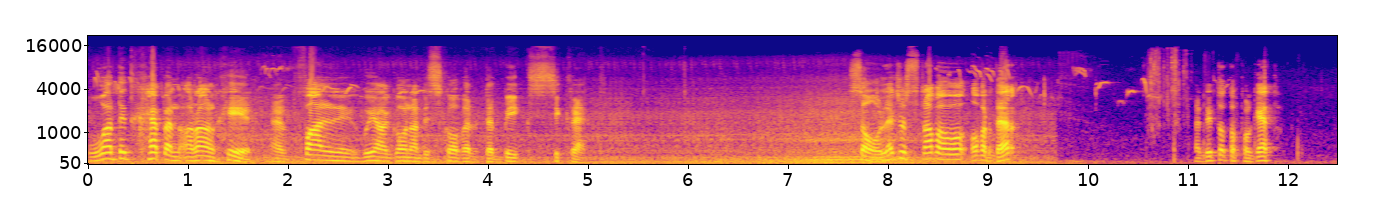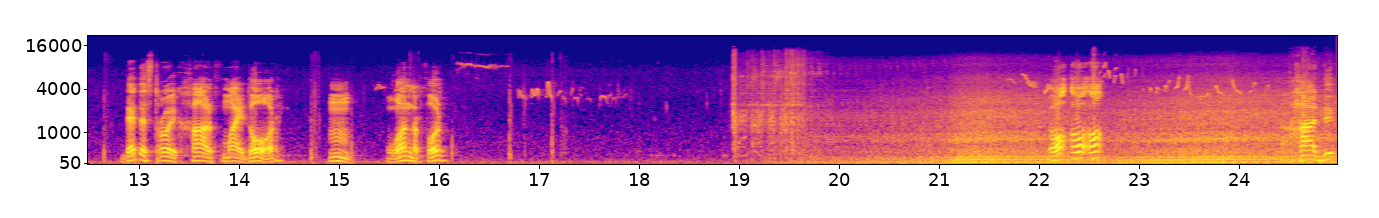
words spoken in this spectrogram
what did happen around here, and finally we are gonna discover the big secret. So let's just travel over there. I did not forget. They destroyed half my door. Hmm, wonderful. Oh, oh, oh! I did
